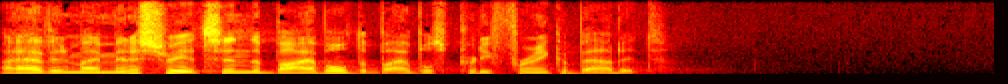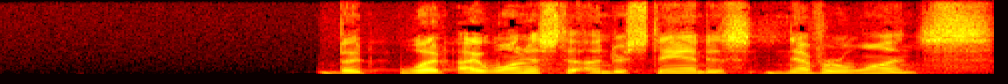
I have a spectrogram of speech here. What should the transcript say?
I have in my ministry, it's in the Bible. The Bible's pretty frank about it. But what I want us to understand is never once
